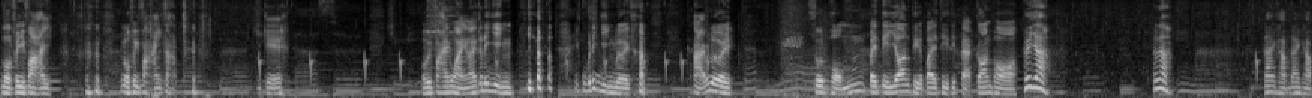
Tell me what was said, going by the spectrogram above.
โหลดฟรีไฟล์โหลดฟรีไฟล์สัตว์โอเค โหลดฟรีไฟไหวอะไรก็ได้ยิงนี่กูไม่ได้ยิงเลยสัตว์หายไปเลย สูตรผมไปตีย้อนถือไป 48 ก้อนพอ เฮ้ยอย่าเฮ้ยอย่าได้ครับได้ครับ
